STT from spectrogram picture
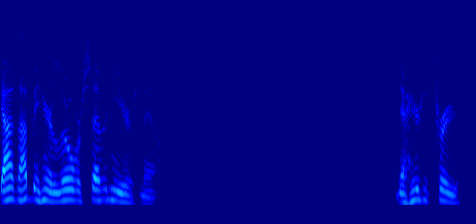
Guys, I've been here a little over seven years now. Now, here's the truth.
